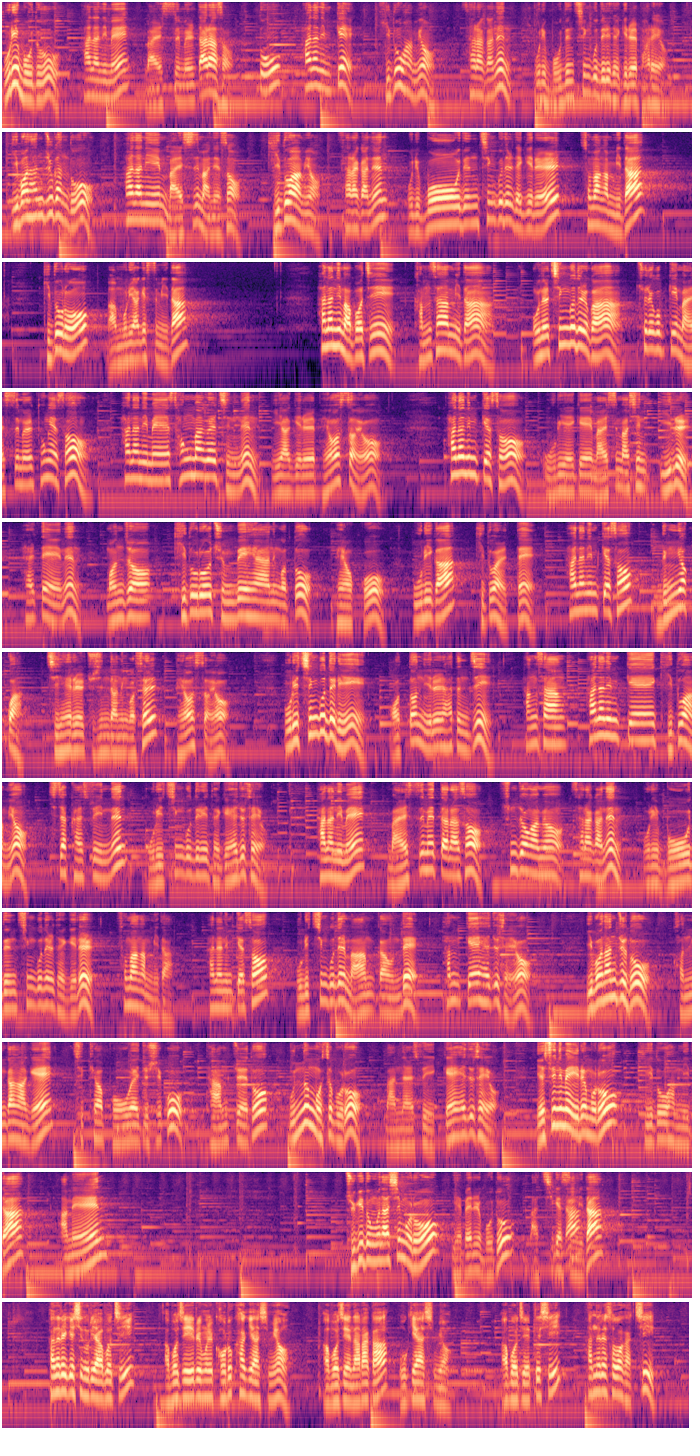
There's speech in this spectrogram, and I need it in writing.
우리 모두 하나님의 말씀을 따라서 또 하나님께 기도하며 살아가는 우리 모든 친구들이 되기를 바래요. 이번 한 주간도 하나님 말씀 안에서 기도하며 살아가는 우리 모든 친구들 되기를 소망합니다. 기도로 마무리하겠습니다. 하나님 아버지, 감사합니다. 오늘 친구들과 출애굽기 말씀을 통해서 하나님의 성막을 짓는 이야기를 배웠어요. 하나님께서 우리에게 말씀하신 일을 할 때에는 먼저 기도로 준비해야 하는 것도 배웠고 우리가 기도할 때 하나님께서 능력과 지혜를 주신다는 것을 배웠어요. 우리 친구들이 어떤 일을 하든지 항상 하나님께 기도하며 시작할 수 있는 우리 친구들이 되게 해주세요. 하나님의 말씀에 따라서 순종하며 살아가는 우리 모든 친구들 되기를 소망합니다. 하나님께서 우리 친구들 마음 가운데 함께 해주세요. 이번 한 주도 건강하게 지켜 보호해 주시고 다음 주에도 웃는 모습으로 만날 수 있게 해주세요. 예수님의 이름으로 기도합니다. 아멘. 주기도문 하심으로 예배를 모두 마치겠습니다. 하늘에 계신 우리 아버지, 아버지의 이름을 거룩하게 하시며 아버지의 나라가 오게 하시며 아버지의 뜻이 하늘에서와 같이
